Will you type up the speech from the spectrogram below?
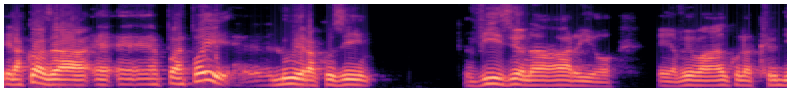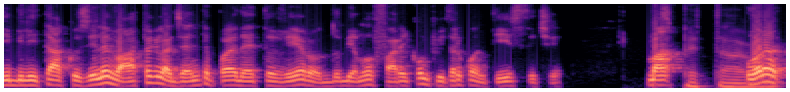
E la cosa, è, è, poi eh, lui era così visionario e aveva anche una credibilità così elevata che la gente poi ha detto è vero, dobbiamo fare i computer quantistici. Ma Spettacolo. ora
